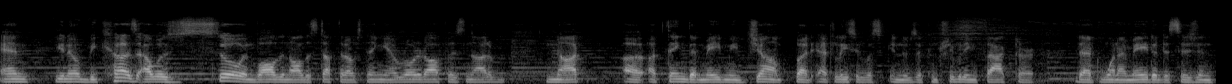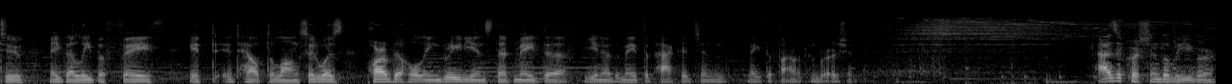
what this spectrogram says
And you know, because I was so involved in all the stuff that I was thinking, I wrote it off as not a not a, a, thing that made me jump, but at least it was it was a contributing factor that when I made a decision to make that leap of faith, it it helped along. So it was part of the whole ingredients that made the you know that made the package and make the final conversion. As a Christian believer,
